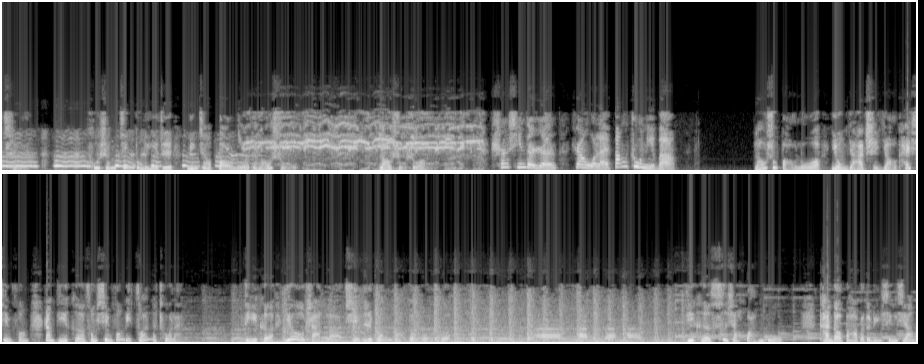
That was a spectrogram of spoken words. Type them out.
起来，哭声惊动了一只名叫保罗的老鼠。老鼠说：“伤心的人，让我来帮助你吧。”老鼠保罗用牙齿咬开信封，让迪克从信封里钻了出来。迪克又上了去日光岛的火车。迪克四下环顾，看到爸爸的旅行箱。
